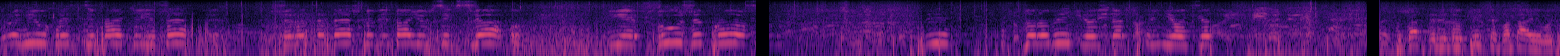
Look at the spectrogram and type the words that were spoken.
Дорогі українські браття і сестри, щиросердечно вітаю всіх святом. І дуже прошу ви здоровить і освят... і освят... Будь ласка, не товпіться, хватає води.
